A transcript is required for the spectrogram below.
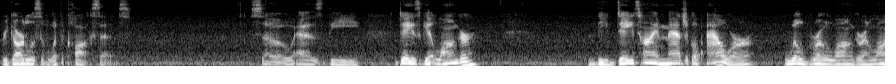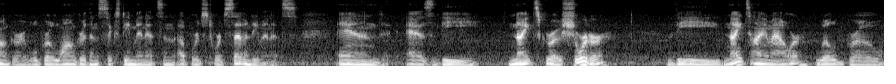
regardless of what the clock says. So, as the days get longer, the daytime magical hour will grow longer and longer. It will grow longer than 60 minutes and upwards towards 70 minutes. And as the nights grow shorter, the nighttime hour will grow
